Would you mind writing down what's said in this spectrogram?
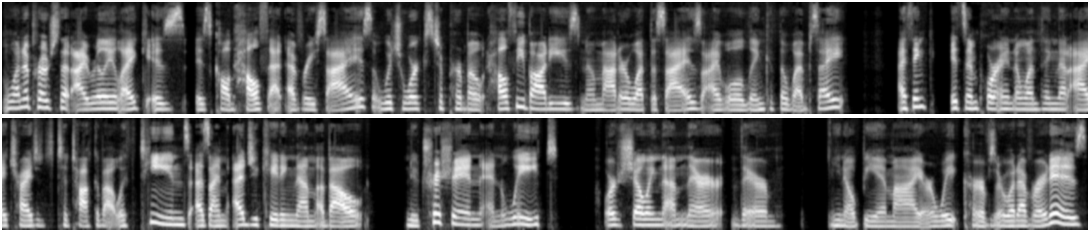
one approach that I really like is is called health at every size, which works to promote healthy bodies no matter what the size. I will link the website. I think it's important and one thing that I try to, to talk about with teens as I'm educating them about nutrition and weight or showing them their their you know BMI or weight curves or whatever it is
